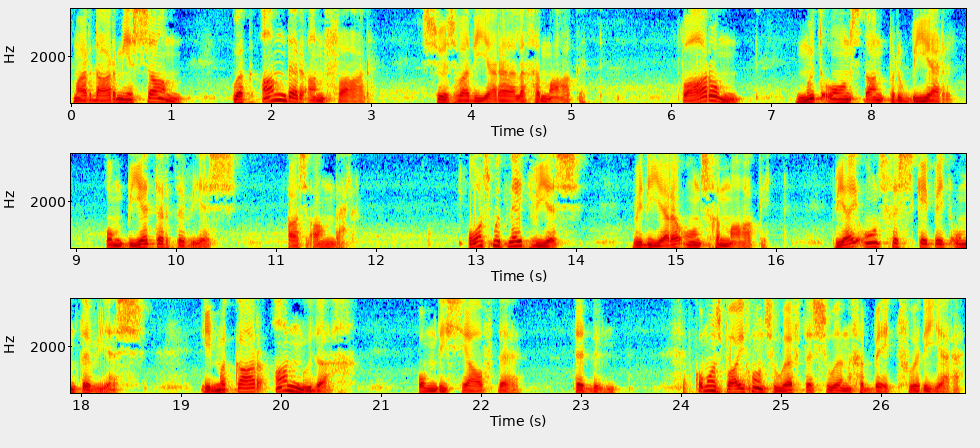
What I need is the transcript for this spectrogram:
maar daarmee saam ook ander aanvaar soos wat die Here hulle gemaak het. Waarom moet ons dan probeer om beter te wees as ander? Ons moet net wees wie die Here ons gemaak het wie hy ons geskep het om te wees en mekaar aanmoedig om dieselfde te doen. Kom ons buig ons hoofde so in gebed voor die Here.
